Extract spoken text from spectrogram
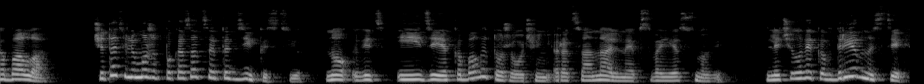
Кабала. Читателю может показаться это дикостью, но ведь и идея кабалы тоже очень рациональная в своей основе. Для человека в древности,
